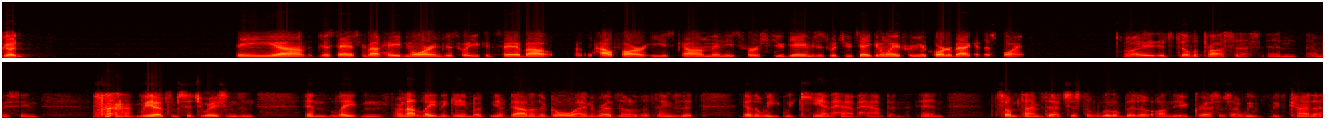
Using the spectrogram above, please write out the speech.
Good. The uh, just to ask about Hayden Moore and just what you could say about how far he's come in these first few games is what you've taken away from your quarterback at this point. Well, it's still the process, and I mean, seen we had some situations, and and late in or not late in the game, but you know down in the goal line red zone are the things that you know that we we can't have happen. And sometimes that's just a little bit on the aggressive side. We've we've kind of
